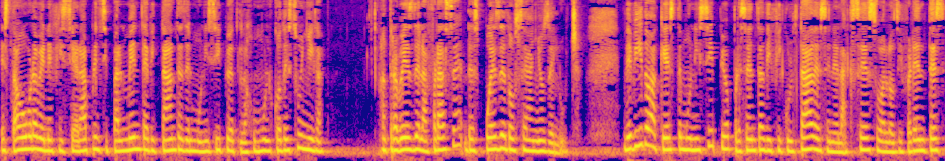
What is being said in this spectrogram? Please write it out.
esta obra beneficiará principalmente a habitantes del municipio de Tlajomulco de Zúñiga a través de la frase después de 12 años de lucha debido a que este municipio presenta dificultades en el acceso a los diferentes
